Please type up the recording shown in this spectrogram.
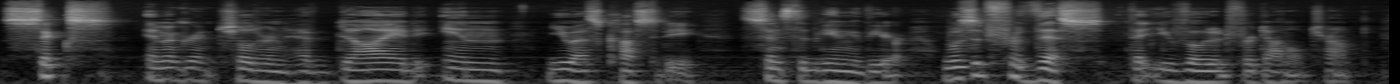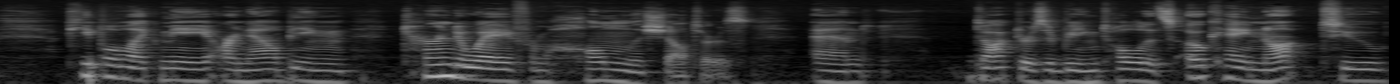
six immigrant children have died in U.S. custody since the beginning of the year. Was it for this that you voted for Donald Trump? People like me are now being turned away from homeless shelters, and doctors are being told it's okay not to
